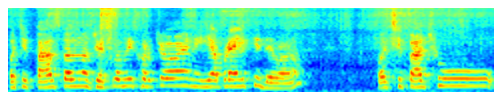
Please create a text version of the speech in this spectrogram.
પછી પાર્સલનો જેટલો બી ખર્ચો હોય ને એ આપણે અહીંથી દેવાનો. પછી પાછું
